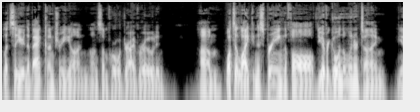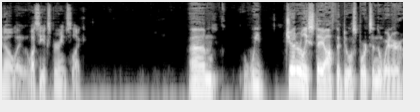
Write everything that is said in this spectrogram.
let's say you're in the backcountry on on some four wheel drive road, and um, what's it like in the spring, the fall? Do you ever go in the wintertime? You know, what's the experience like? Um, we generally stay off the dual sports in the winter.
